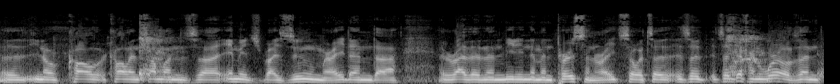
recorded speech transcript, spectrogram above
uh, you know, call call in someone's uh, image by Zoom, right, and uh, rather than meeting them in person, right? So it's a it's a it's a different world, and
